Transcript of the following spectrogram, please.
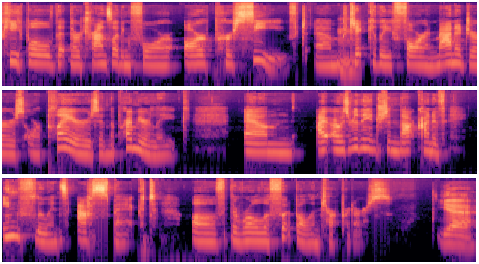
people that they're translating for are perceived, um, mm-hmm. particularly foreign managers or players in the Premier League. Um, I, I was really interested in that kind of influence aspect of the role of football interpreters. Yeah,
